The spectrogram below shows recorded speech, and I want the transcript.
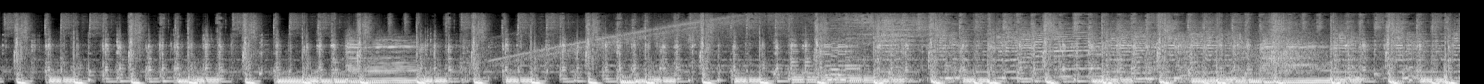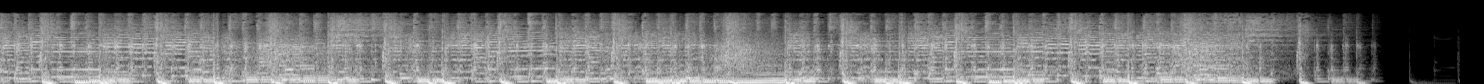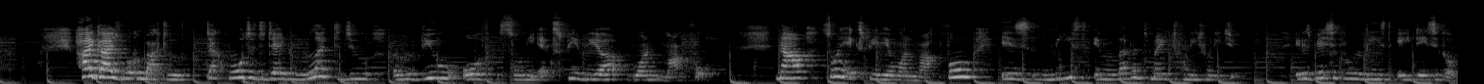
Hi back to Tech World. Today we would like to do a review of Sony Xperia 1 Mark IV. Now, Sony Xperia 1 Mark IV is released in 11th May 2022. It is basically released 8 days ago.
